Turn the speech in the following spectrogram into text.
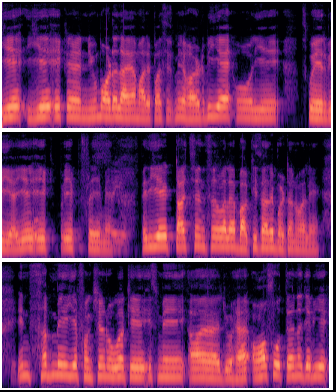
ये ये एक न्यू मॉडल आया हमारे पास इसमें हर्ट भी है और ये स्क्वेयर भी है। ये एक एक फ्रेम है। फिर ये टच सेंसर वाला है बाकी सारे बटन वाले हैं। इन सब में ये फ़ंक्शन होगा कि इसमें जो है ऑफ़ होता है ना जब ये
